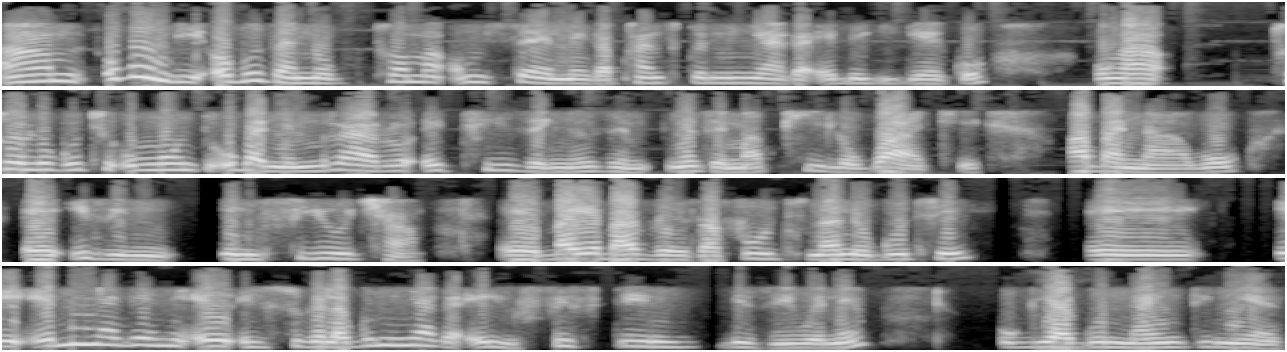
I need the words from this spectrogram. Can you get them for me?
um ubumbi obuza nokuthoma umseme ngaphansi kweminyaka ebekikeko thola ukuthi umuntu uba nemraro ethize ngezemaphilo kwakhe aba nawo um even in future um baye baveza futhi nanokuthi um eminyakeni esukela kwiminyaka eyi-fifteen biziwe ne ukuya ku-19 years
